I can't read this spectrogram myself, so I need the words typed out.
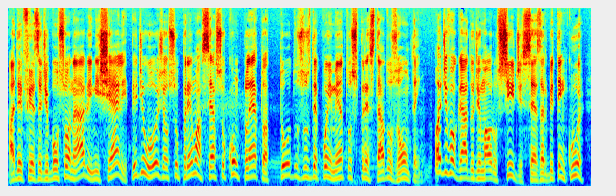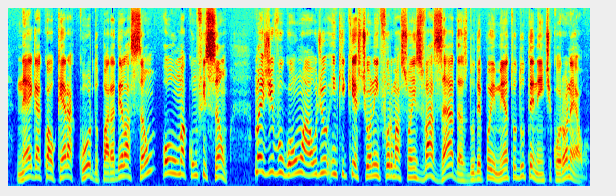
A defesa de Bolsonaro e Michele pediu hoje ao Supremo acesso completo a todos os depoimentos prestados ontem. O advogado de Mauro Cid, César Bittencourt, nega qualquer acordo para delação ou uma confissão mas divulgou um áudio em que questiona informações vazadas do depoimento do tenente-coronel.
